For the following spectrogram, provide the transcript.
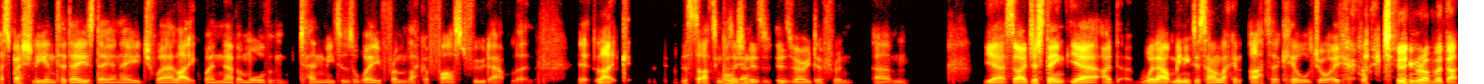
especially in today's day and age where like we're never more than 10 meters away from like a fast food outlet. It like the starting Oh, position yeah. is is very different. Um yeah, so I just think, yeah, I, without meaning to sound like an utter killjoy, like during Ramadan,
